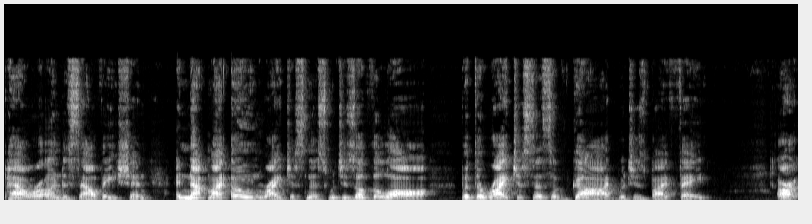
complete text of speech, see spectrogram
power unto salvation and not my own righteousness, which is of the law, but the righteousness of God, which is by faith. All right.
